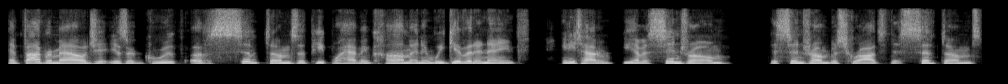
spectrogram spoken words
And fibromyalgia is a group of symptoms that people have in common, and we give it a name. Anytime you have a syndrome, the syndrome describes the symptoms.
